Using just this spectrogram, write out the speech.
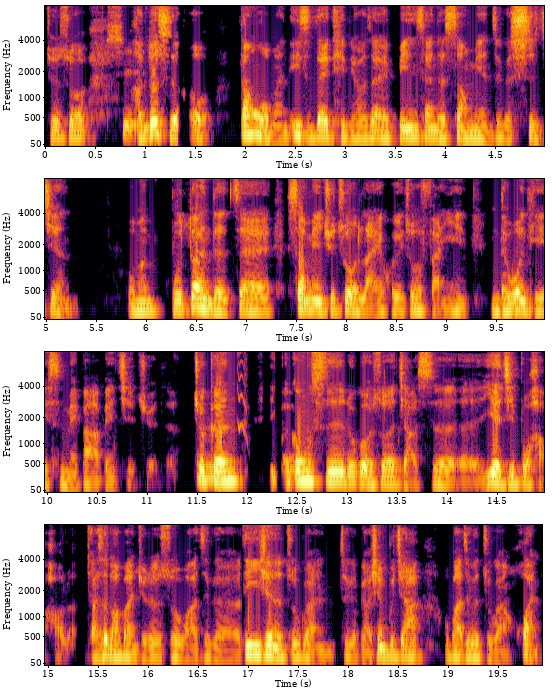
就是说是很多时候，当我们一直在停留在冰山的上面这个事件。我们不断的在上面去做来回做反应，你的问题是没办法被解决的。就跟一个公司，如果说假设呃业绩不好好了，假设老板觉得说哇这个第一线的主管这个表现不佳，我把这个主管换了。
